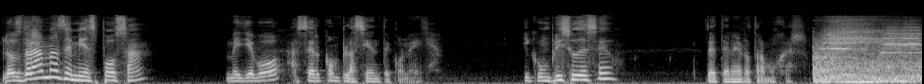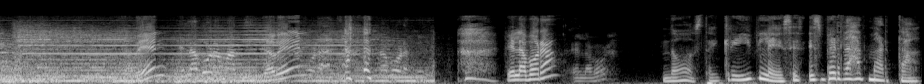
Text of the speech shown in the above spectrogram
Los dramas de mi esposa me llevó a ser complaciente con ella. Y cumplí su deseo de tener otra mujer. ¿Ya ven? Elabora, Mati. ¿Ya ven? Elabora. ¿Elabora? Elabora. No, está increíble. Es, es verdad, Marta.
